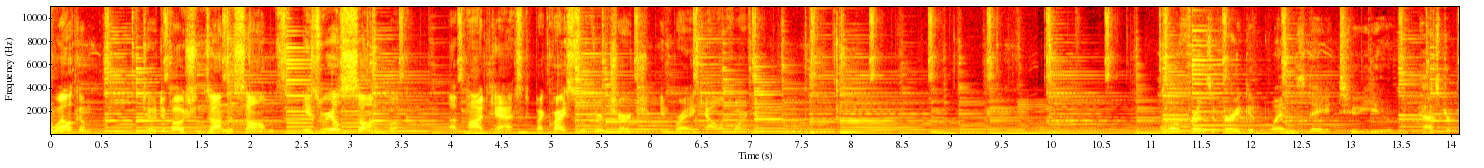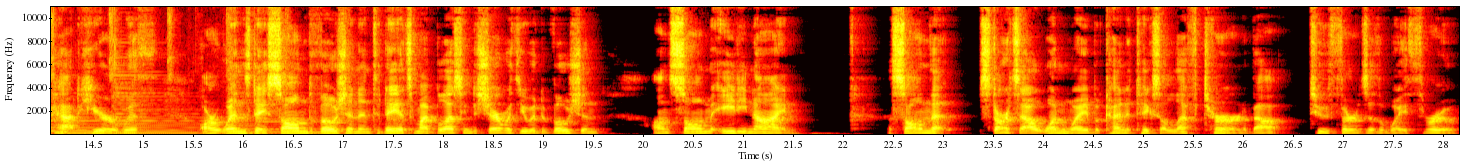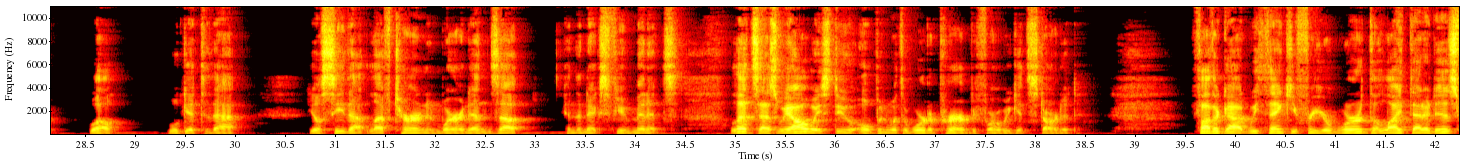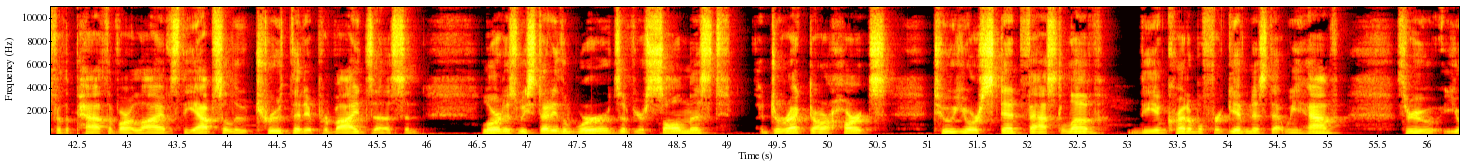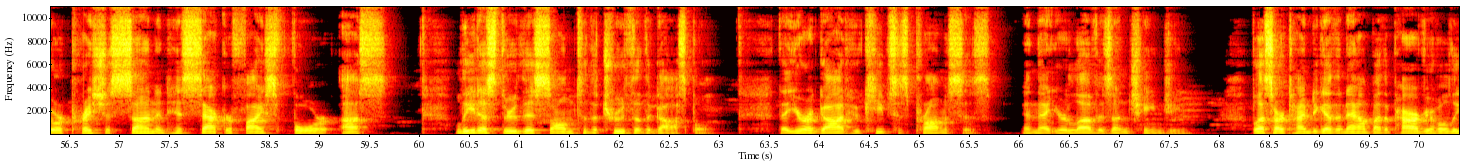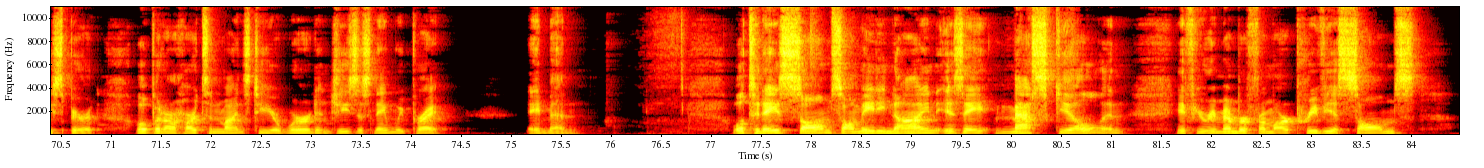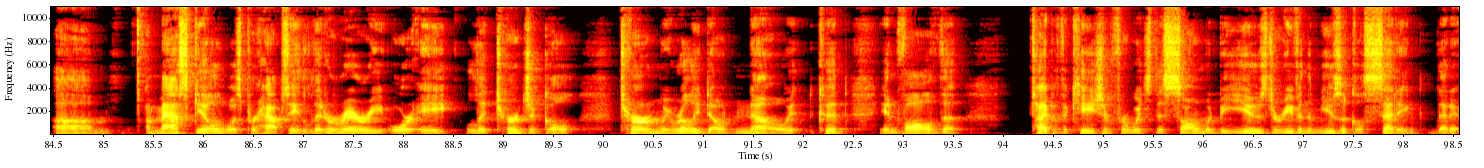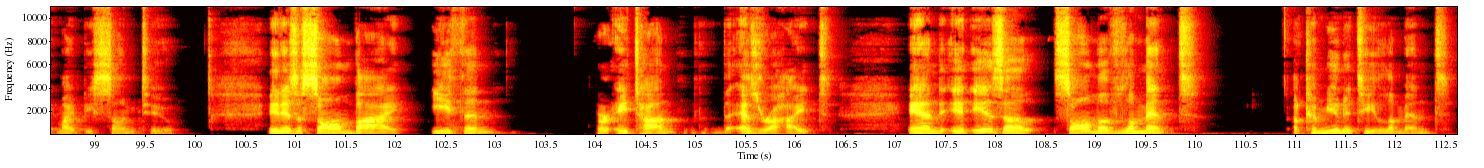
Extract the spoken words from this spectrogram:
and welcome to Devotions on the Psalms, Israel's Songbook, a podcast by Christ Lutheran Church in Brea, California. Hello, friends. A very good Wednesday to you. Pastor Pat here with our Wednesday Psalm devotion, and today it's my blessing to share with you a devotion on Psalm 89, a psalm that starts out one way but kind of takes a left turn about two thirds of the way through. Well, we'll get to that. You'll see that left turn and where it ends up in the next few minutes. Let's, as we always do, open with a word of prayer before we get started. Father God, we thank you for your word, the light that it is for the path of our lives, the absolute truth that it provides us. And Lord, as we study the words of your psalmist, direct our hearts to your steadfast love, the incredible forgiveness that we have through your precious Son and his sacrifice for us. Lead us through this psalm to the truth of the gospel, that you're a God who keeps his promises and that your love is unchanging. Bless our time together now by the power of your Holy Spirit. Open our hearts and minds to your word. In Jesus' name we pray. Amen. Well, today's psalm, Psalm 89, is a maskil. And if you remember from our previous psalms, um, a maskil was perhaps a literary or a liturgical term. We really don't know. It could involve the type of occasion for which this psalm would be used or even the musical setting that it might be sung to. It is a psalm by Ethan or Etan, the Ezrahite, and it is a psalm of lament, a community lament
